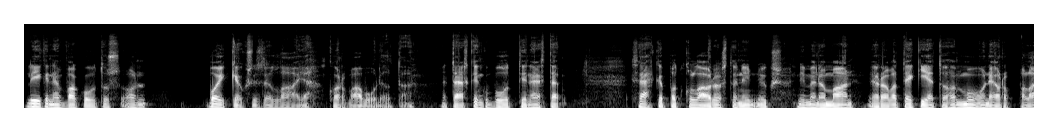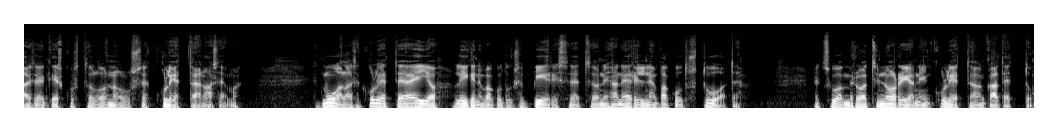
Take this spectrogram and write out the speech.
liikennevakuutus on poikkeuksellisen laaja korvaavuudeltaan. Ja äsken kun puhuttiin näistä sähköpotkulaudoista, niin yksi nimenomaan eroava tekijä tuohon muuhun eurooppalaiseen keskusteluun on ollut se kuljettajan asema. Et muualla se kuljettaja ei ole liikennevakuutuksen piirissä, että se on ihan erillinen vakuutustuote. Et Suomi, Ruotsi, Norja, niin kuljettaja on katettu.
